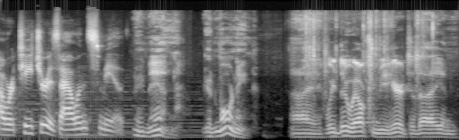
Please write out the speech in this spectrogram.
Our teacher is Alan Smith. Amen. Good morning. Uh, we do welcome you here today, and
